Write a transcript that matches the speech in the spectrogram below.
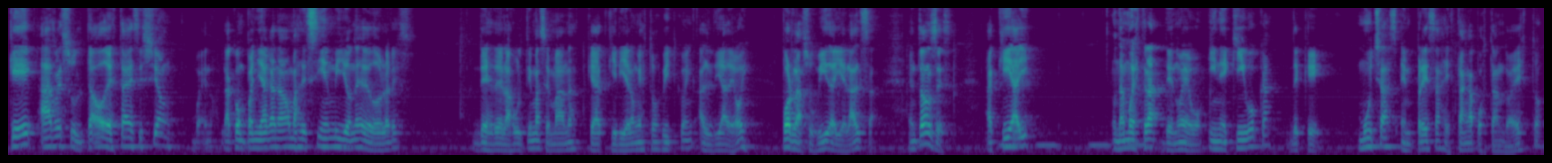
¿Qué ha resultado de esta decisión? Bueno, la compañía ha ganado más de 100 millones de dólares desde las últimas semanas que adquirieron estos bitcoins al día de hoy, por la subida y el alza. Entonces, aquí hay una muestra de nuevo inequívoca de que muchas empresas están apostando a esto,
